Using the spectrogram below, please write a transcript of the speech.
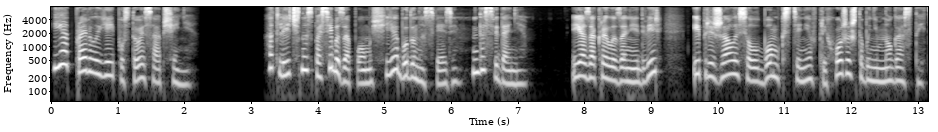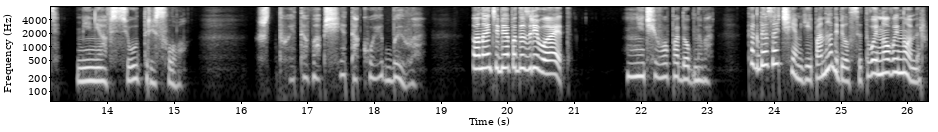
и я отправила ей пустое сообщение. «Отлично, спасибо за помощь. Я буду на связи. До свидания». Я закрыла за ней дверь и прижалась лбом к стене в прихожей, чтобы немного остыть. Меня всю трясло. Что это вообще такое было? Она тебя подозревает. Ничего подобного. Тогда зачем ей понадобился твой новый номер?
